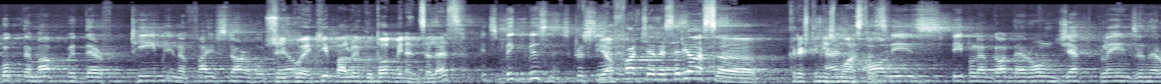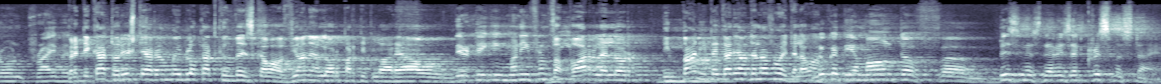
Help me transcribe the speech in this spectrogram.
book them up with their team in a five-star și cu hotel. echipa lui cu tot, bineînțeles. It's big business, E o Christianity. afacere serioasă And creștinismul all astăzi. these people have got their own jet planes and their own private. Predicatorii ăștia rămâi blocat când vezi că au avioanele lor particulare, au They're taking money from people. vapoarele lor din banii pe care au de la voi, de la Look oameni. at the amount of uh, business there is at Christmas time.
